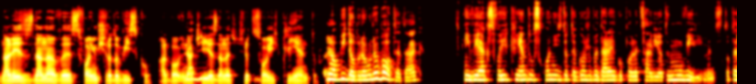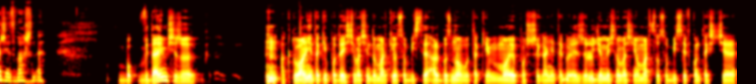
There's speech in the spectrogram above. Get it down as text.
no ale jest znana w swoim środowisku, albo inaczej, jest znana wśród swoich klientów. Robi dobrą robotę, tak? i wie, jak swoich klientów skłonić do tego, żeby dalej go polecali i o tym mówili, więc to też jest ważne. Bo wydaje mi się, że aktualnie takie podejście właśnie do marki osobistej, albo znowu takie moje postrzeganie tego jest, że ludzie myślą właśnie o marce osobistej w kontekście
